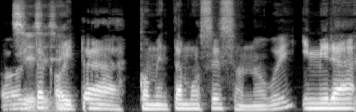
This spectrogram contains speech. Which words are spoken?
ahorita, sí, sí. ahorita comentamos eso, ¿no, güey? Y mira.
